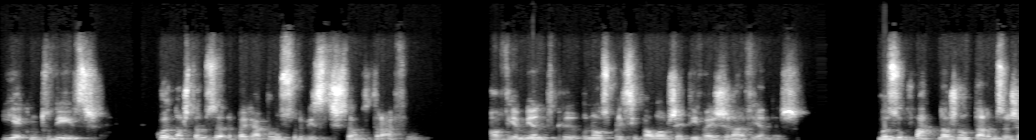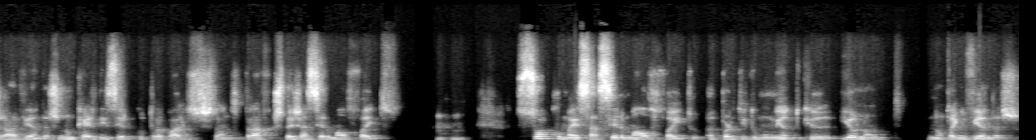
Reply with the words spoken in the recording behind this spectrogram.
E é como tu dizes, quando nós estamos a pagar por um serviço de gestão de tráfego, obviamente que o nosso principal objetivo é gerar vendas. Mas o facto de nós não estarmos a gerar vendas não quer dizer que o trabalho de gestão de tráfego esteja a ser mal feito. Uhum só começa a ser mal feito a partir do momento que eu não, não tenho vendas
